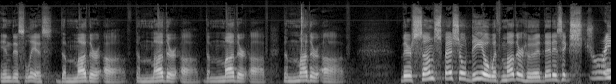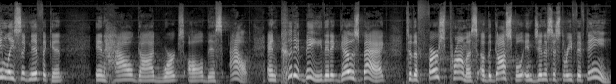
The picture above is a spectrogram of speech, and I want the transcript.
in this list the mother of, the mother of, the mother of, the mother of. There's some special deal with motherhood that is extremely significant in how God works all this out. And could it be that it goes back to the first promise of the gospel in Genesis 3:15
